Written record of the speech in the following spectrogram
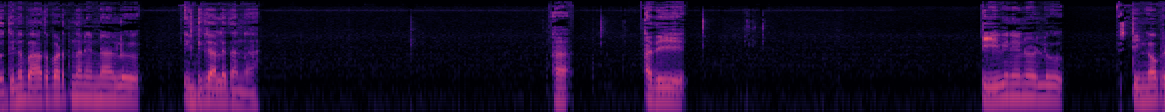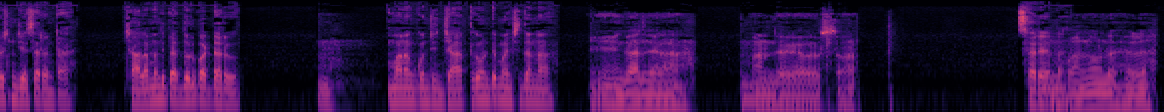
వదిన బాధపడుతుందని ఇన్నాళ్ళు ఇంటికి రాలేదన్నా. ఆ, అది టీవీ లేని వాళ్ళు స్టింగ్ ఆపరేషన్ చేశారంట. చాలా మంది పెద్దోళ్ళు పడ్డారు. మనం కొంచెం జాగ్రత్తగా ఉంటే మంచిదన్నా. ఏం కాదులేరా మన దగ్గర ఎవరు వస్తారు? సరే అన్న. పనులు ఉండదు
